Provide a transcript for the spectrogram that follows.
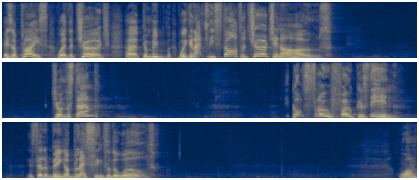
is a place where the church uh, can be, we can actually start a church in our homes. Do you understand? It got so focused in instead of being a blessing to the world. One,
